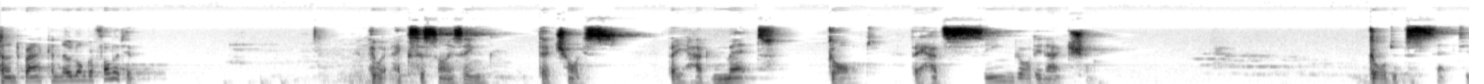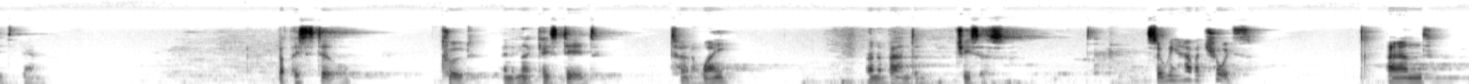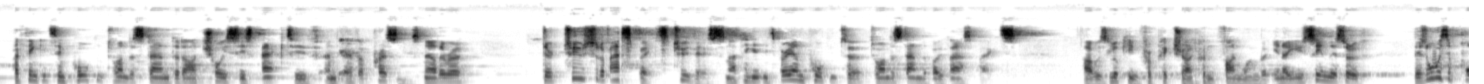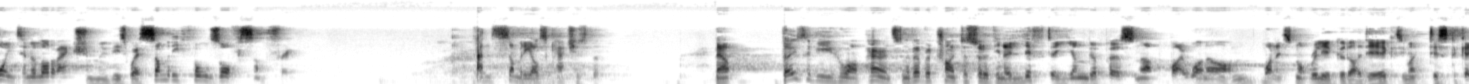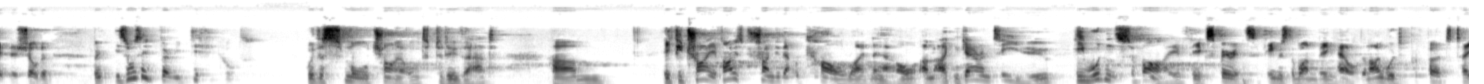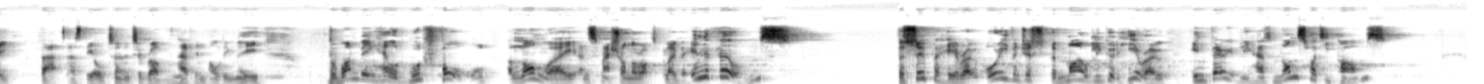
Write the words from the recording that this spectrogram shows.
turned back and no longer followed him. They were exercising their choice. They had met God. They had seen God in action. God accepted them. But they still could, and in that case did, turn away and abandon Jesus. So we have a choice. And I think it's important to understand that our choice is active and ever present. Now, there are, there are two sort of aspects to this, and I think it's very important to, to understand the both aspects. I was looking for a picture, I couldn't find one, but you know, you've seen this sort of, there's always a point in a lot of action movies where somebody falls off something and somebody else catches them. Now, those of you who are parents and have ever tried to sort of, you know, lift a younger person up by one arm, one, it's not really a good idea because you might dislocate their shoulder, but it's also very difficult with a small child to do that. Um, if you try, if I was to try and do that with Carl right now, um, I can guarantee you he wouldn't survive the experience if he was the one being held, and I would prefer to take that as the alternative rather than have him holding me. The one being held would fall a long way and smash on the rocks below. But in the films, the superhero, or even just the mildly good hero, invariably has non sweaty palms,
